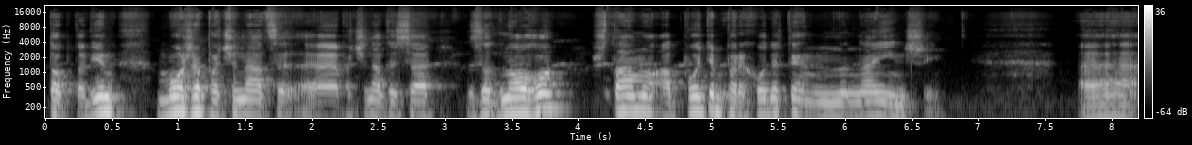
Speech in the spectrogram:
Тобто він може починатися починатися з одного штаму, а потім переходити на інший. Е,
